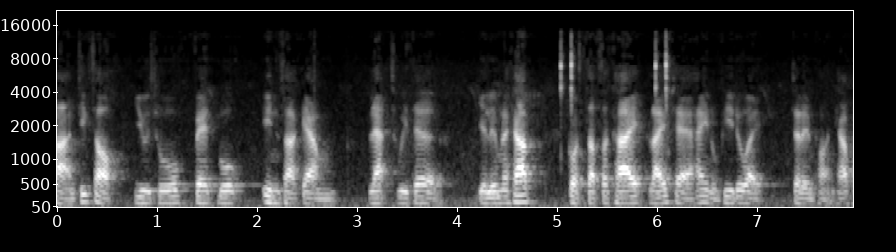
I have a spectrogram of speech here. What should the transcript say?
ผ่าน TikTok YouTube Facebook Instagram และ Twitter อย่าลืมนะครับ กด Subscribe ไลค์แชร์ให้หนูพี่ด้วย เจริญพรครับ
